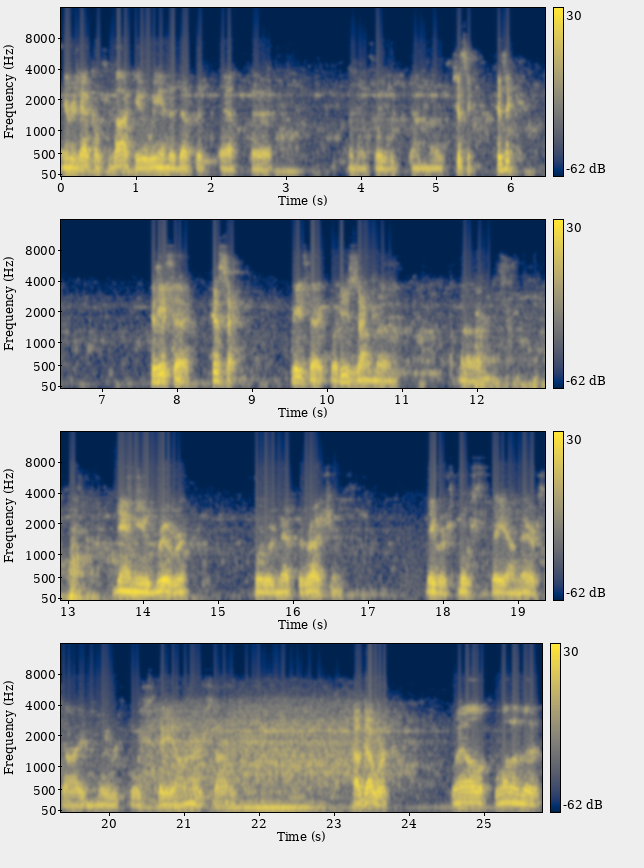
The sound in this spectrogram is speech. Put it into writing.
in Czechoslovakia, we ended up at, at, uh, what did I say the town was? Pizik? Pizik, Pisek, Pisek. Pisek, which is on the, uh, Danube River, where we met the Russians. They were supposed to stay on their side and we were supposed to stay on our side. How'd that work? Well, one of the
